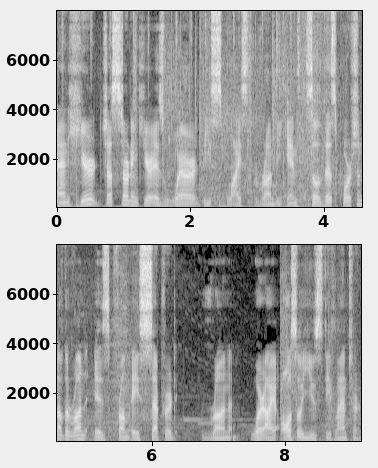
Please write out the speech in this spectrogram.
And here, just starting here is where the spliced run begins. So this portion of the run is from a separate run where I also used the lantern.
